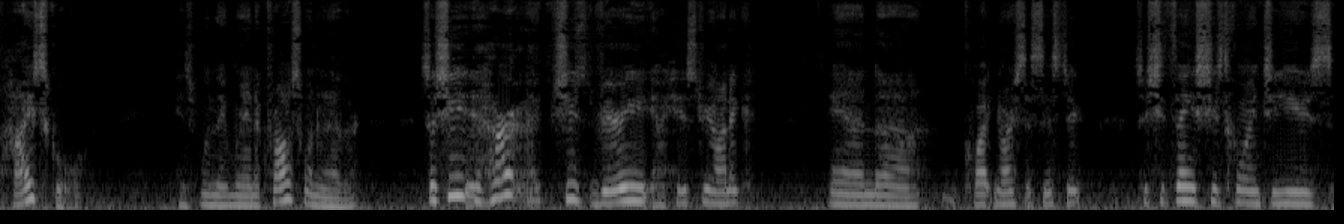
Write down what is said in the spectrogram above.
high school is when they ran across one another. So she her she's very histrionic and uh, quite narcissistic. So she thinks she's going to use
